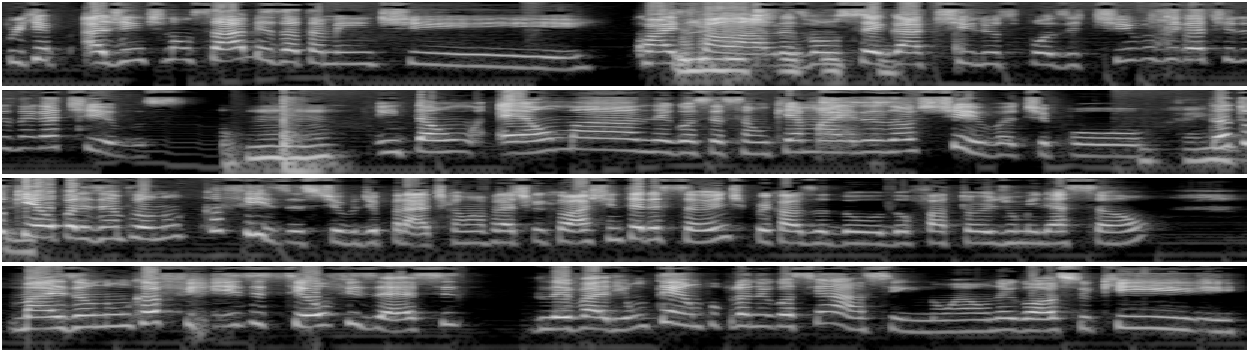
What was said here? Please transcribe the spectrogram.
Porque a gente não sabe exatamente quais palavras da vão ser gatilhos positivos e gatilhos negativos. Uhum, Então, é uma negociação que é mais exaustiva, tipo... entendi. Tanto que eu, por exemplo, eu nunca fiz esse tipo de prática. É uma prática que eu acho interessante por causa do, do fator de humilhação. Mas eu nunca fiz, e se eu fizesse, levaria um tempo pra negociar, assim. Não é um negócio que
